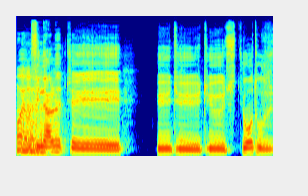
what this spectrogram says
Ouais, Au ouais. final, tu, tu, tu, tu, tu retrouves,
